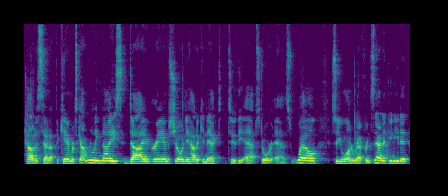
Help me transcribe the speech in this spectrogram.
how to set up the camera. It's got really nice diagrams showing you how to connect to the App Store as well. So you want to reference that if you need it.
